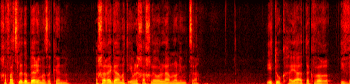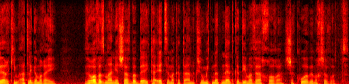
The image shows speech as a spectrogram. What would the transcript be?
חפץ לדבר עם הזקן, אך הרגע המתאים לכך לעולם לא נמצא. איתוק היה עתה כבר עיוור כמעט לגמרי, ורוב הזמן ישב בבית העצם הקטן, כשהוא מתנדנד קדימה ואחורה, שקוע במחשבות.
